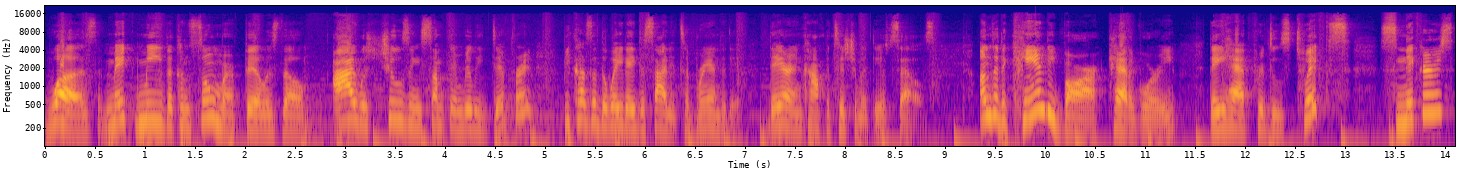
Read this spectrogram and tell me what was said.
was make me, the consumer, feel as though I was choosing something really different because of the way they decided to brand it. They are in competition with themselves. Under the candy bar category, they have produced Twix, Snickers,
